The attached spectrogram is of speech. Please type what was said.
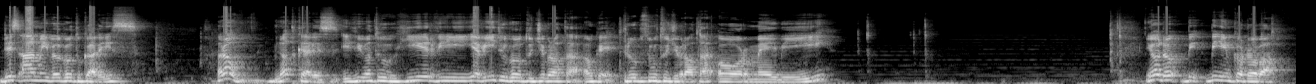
This army will go to Cadiz. No, not Cadiz. If you want to hear we yeah we need to go to Gibraltar. Okay, troops move to Gibraltar, or maybe you know, be, be in Cordoba.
